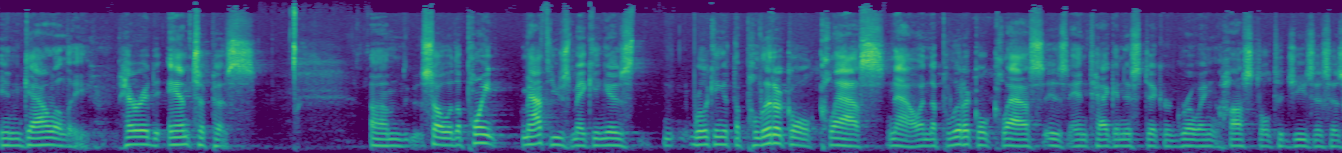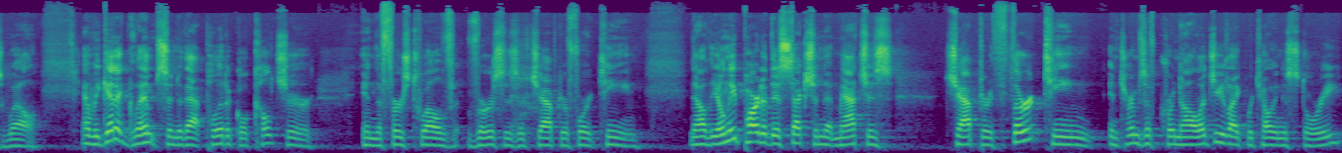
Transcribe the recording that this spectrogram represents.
in Galilee, Herod Antipas. Um, so the point Matthew's making is we're looking at the political class now, and the political class is antagonistic or growing hostile to Jesus as well. And we get a glimpse into that political culture in the first 12 verses of chapter 14. Now, the only part of this section that matches chapter 13 in terms of chronology, like we're telling a story,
